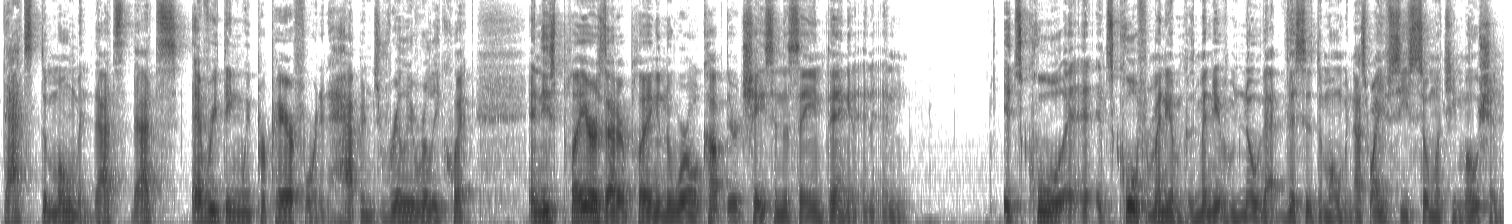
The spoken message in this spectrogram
That's the moment. That's that's everything we prepare for, and it happens really, really quick. And these players that are playing in the World Cup, they're chasing the same thing, and and, and it's cool. It's cool for many of them because many of them know that this is the moment. That's why you see so much emotion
